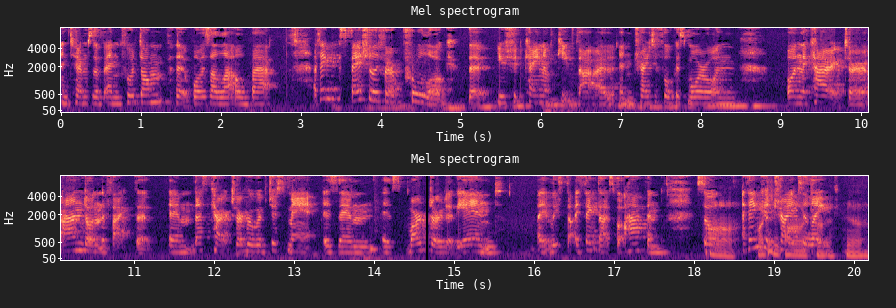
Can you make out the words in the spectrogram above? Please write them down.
in terms of info dump. That was a little bit. I think, especially for a prologue, that you should kind of keep that out and try to focus more on on the character and on the fact that um, this character who we've just met is um, is murdered at the end. At least I think that's what happened. So Ah, I think you didn't- try oh, to like Yeah.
